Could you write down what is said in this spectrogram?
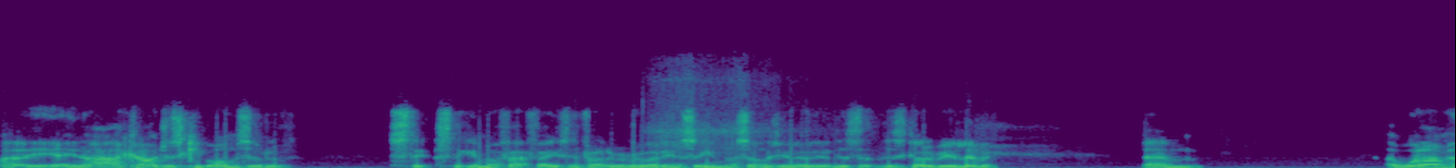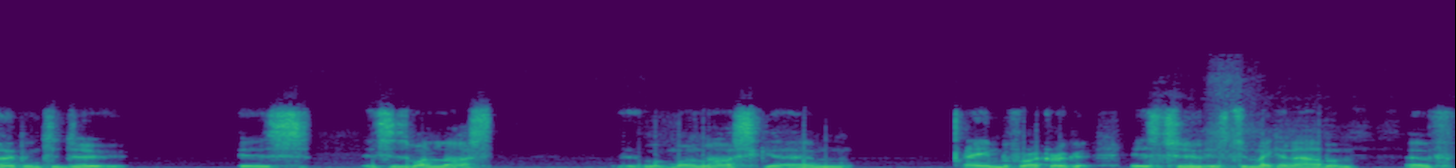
I, you know, I can't just keep on sort of stick, sticking my fat face in front of everybody and singing my songs. You know, there's there's got to be a limit. Um, what I'm hoping to do is this is one last one last um, aim before I croak it is to is to make an album of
